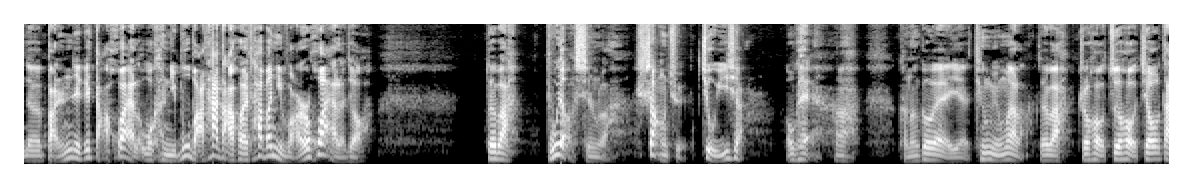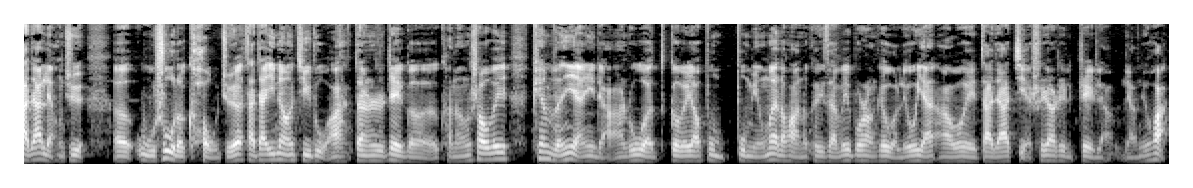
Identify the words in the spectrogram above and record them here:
呃把人家给打坏了？我看你不把他打坏，他把你玩坏了，就对吧？不要心软，上去就一下，OK 啊。可能各位也听明白了，对吧？之后最后教大家两句呃武术的口诀，大家一定要记住啊！但是这个可能稍微偏文言一点啊。如果各位要不不明白的话呢，可以在微博上给我留言啊，我给大家解释一下这这两两句话。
